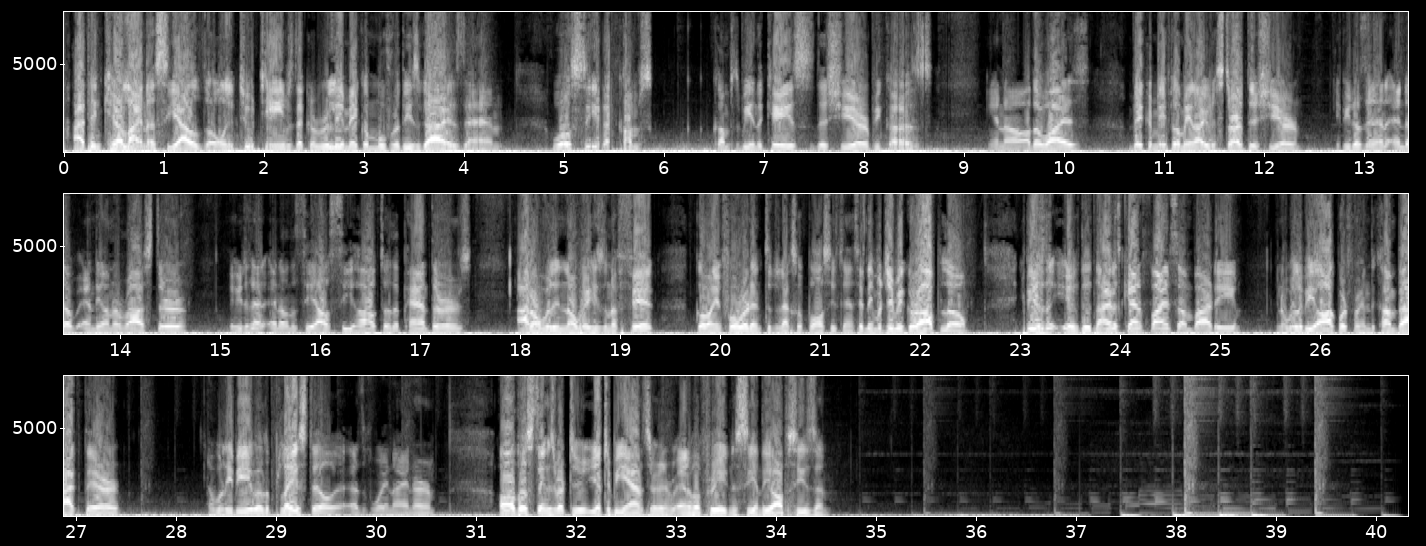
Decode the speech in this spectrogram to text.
I think Carolina, Seattle, the only two teams that could really make a move for these guys, and we'll see if that comes comes to being the case this year because you know otherwise Baker Mayfield may not even start this year if he doesn't end up ending on a roster. If he doesn't end up on the Seattle Seahawks or the Panthers, I don't really know where he's going to fit going forward into the next football season. Same thing with Jimmy Garoppolo. If, if the Niners can't find somebody, you know, will it be awkward for him to come back there? And will he be able to play still as a 49er? All those things are to, yet to be answered in a free agency in the offseason.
